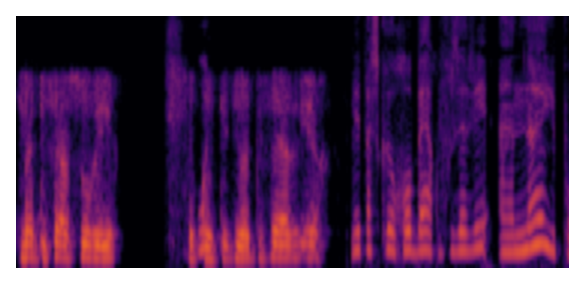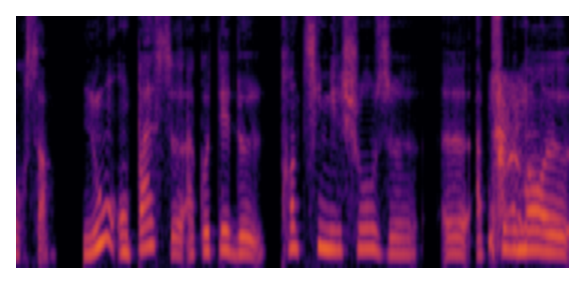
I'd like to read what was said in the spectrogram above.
qui va te faire sourire, ce côté qui va te faire rire. Mais parce que Robert, vous avez un œil pour ça. Nous, on passe à côté de 36 000 choses euh, absolument euh,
